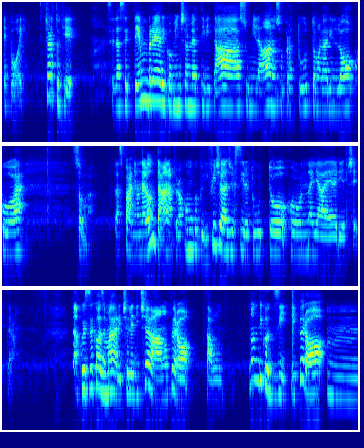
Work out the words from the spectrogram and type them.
E poi, certo che se da settembre ricominciano le attività su Milano soprattutto, magari in loco, eh, insomma, la Spagna non è lontana, però comunque è più difficile da gestire tutto con gli aerei, eccetera. No, queste cose magari ce le dicevamo, però stavamo, non dico zitti, però mm,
